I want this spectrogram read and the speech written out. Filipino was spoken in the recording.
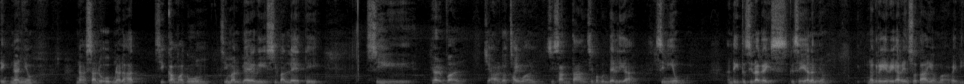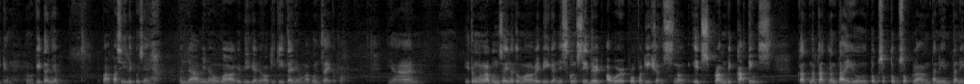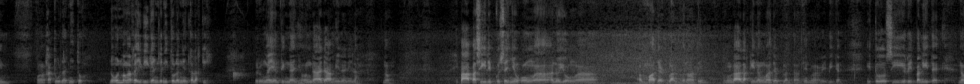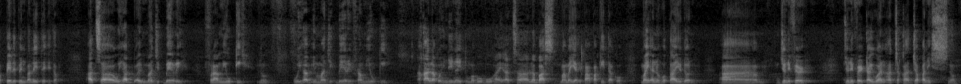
Tingnan nyo. Nasa loob na lahat. Si Kamagong, si Malberry, si Balete, si Herval, si Argo Taiwan, si Santan, si Bagunbelia, si Niyog. Andito sila guys. Kasi alam nyo, nagre-rearrange tayo mga kaibigan. O, kita nyo, papasilip ko sa inyo. Ang dami na ho, mga kaibigan. O, kikita nyo, mabonsay ko po. Yan. Itong mga bonsai na to mga kaibigan is considered our propagations. No? It's from the cuttings. Cut na cut lang tayo, tugsok-tugsok lang, tanim-tanim. Mga katulad nito. Noon mga kaibigan, ganito lang yan kalaki. Pero ngayon tingnan nyo, ang dadami na nila. No? Ipapasilip ko sa inyo kung ah, ano yung ang mother plant ko natin. Ang lalaki ng mother plant natin mga kaibigan. Ito si Red Balite. No, Philippine Balite ito. At sa we have a magic berry from Yuki, no? We have a magic berry from Yuki. Akala ko hindi na ito mabubuhay at sa labas mamaya ipapakita ko. May ano ho tayo doon. Um, Junifer. Junifer Taiwan at saka Japanese, no?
